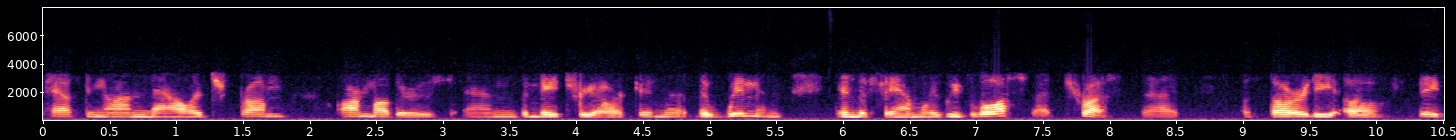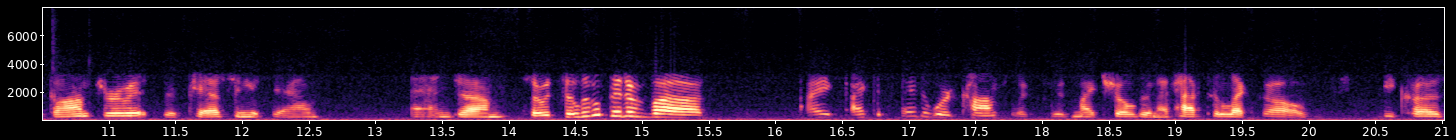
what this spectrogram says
passing on knowledge from our mothers and the matriarch and the, the women in the family. We've lost that trust, that authority of they've gone through it, they're passing it down. And um, so it's a little bit of, uh, I, I could say the word conflict with my children. I've had to let go because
